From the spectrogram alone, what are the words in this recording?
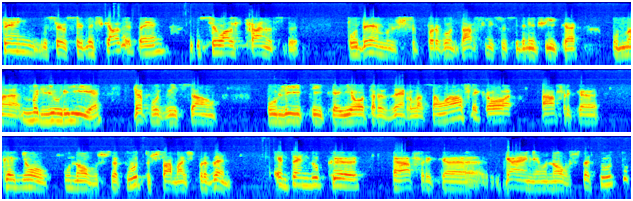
tem o seu significado e tem o seu alcance. Podemos perguntar se isso significa uma melhoria da posição política e outras em relação à África, ou a África ganhou um novo estatuto, está mais presente. Entendo que a África ganha um novo estatuto,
